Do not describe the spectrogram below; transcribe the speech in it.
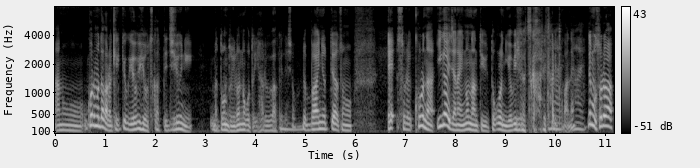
あのこれもだから結局予備費を使って自由に今どんどんいろんなことをやるわけでしょ。うん、場合によってはそのえそれコロナ以外じゃないの？なんていうところに予備費が使われたりとかね、はいはい、でもそれは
